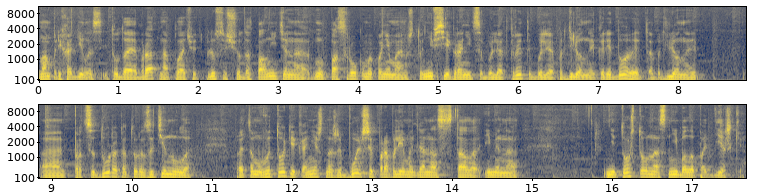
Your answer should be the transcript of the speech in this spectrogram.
нам приходилось и туда, и обратно оплачивать. Плюс еще дополнительно, ну, по сроку мы понимаем, что не все границы были открыты, были определенные коридоры, это определенная э, процедура, которая затянула. Поэтому в итоге, конечно же, больше проблемы для нас стало именно не то, что у нас не было поддержки,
